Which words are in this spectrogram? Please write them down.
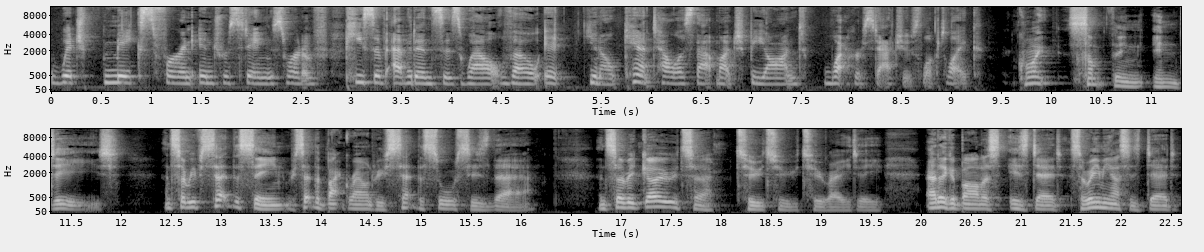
which makes for an interesting sort of piece of evidence as well, though it, you know, can't tell us that much beyond what her statues looked like. Quite something indeed. And so we've set the scene, we've set the background, we've set the sources there. And so we go to 222 AD. Elagabalus is dead, Soaemias is dead,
